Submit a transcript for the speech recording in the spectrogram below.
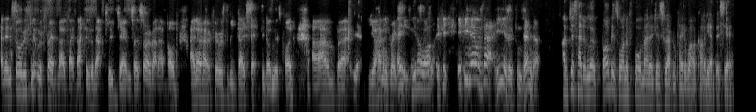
and then saw this little thread, and I was like, "That is an absolute gem." So sorry about that, Bob. I know how it feels to be dissected on this pod, um, but yeah, you're having a great hey, season. You know so what? If he if he nails that, he is a contender. I've just had a look. Bob is one of four managers who haven't played a wild card yet this year.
